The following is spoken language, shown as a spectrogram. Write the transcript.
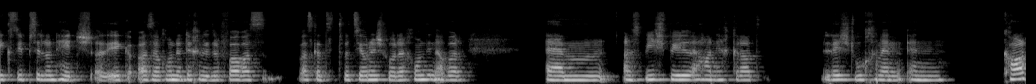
XY hättest. Also, also kommt natürlich wieder vor, was, was gerade die Situation ist von der Kundin, aber ähm, als Beispiel habe ich gerade letzte Woche einen, einen Call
